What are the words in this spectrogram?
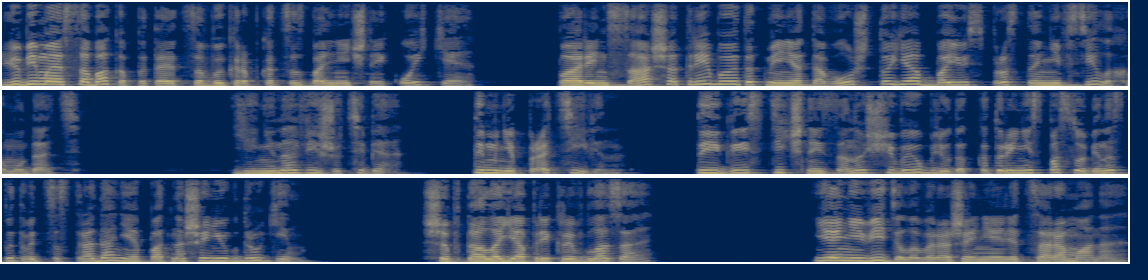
Любимая собака пытается выкарабкаться с больничной койки. Парень Саша требует от меня того, что я, боюсь, просто не в силах ему дать. «Я ненавижу тебя. Ты мне противен. Ты эгоистичный, заносчивый ублюдок, который не способен испытывать сострадание по отношению к другим», — шептала я, прикрыв глаза. Я не видела выражения лица Романа.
